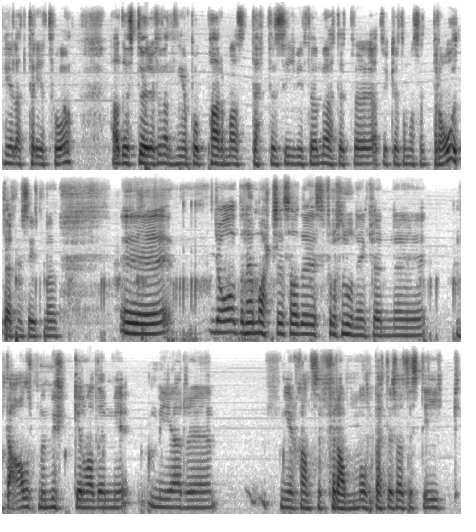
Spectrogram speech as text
hela 3-2. Hade större förväntningar på Parmas defensiv inför mötet för jag tycker att de har sett bra ut defensivt men eh, Ja, den här matchen så hade Frosinone egentligen eh, inte allt men mycket. De hade mer, mer, eh, mer chanser framåt, bättre statistik.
